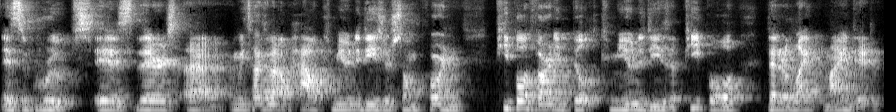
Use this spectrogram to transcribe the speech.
is groups. Is there's, uh, and we talked about how communities are so important. People have already built communities of people that are like minded.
